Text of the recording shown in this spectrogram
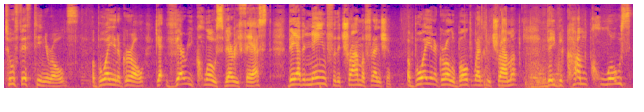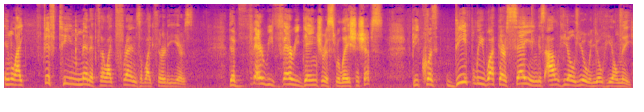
two 15 year olds, a boy and a girl, get very close very fast. They have a name for the trauma friendship. A boy and a girl who both went through trauma, they become close in like 15 minutes. They're like friends of like 30 years. They're very, very dangerous relationships because deeply what they're saying is, I'll heal you and you'll heal me.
